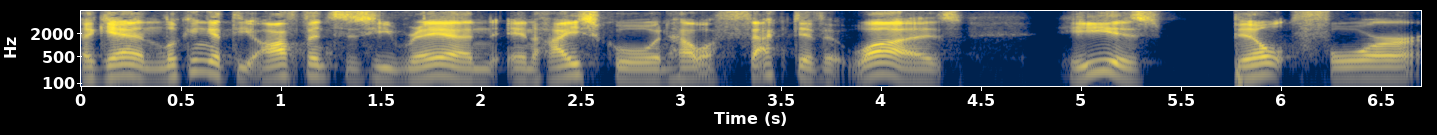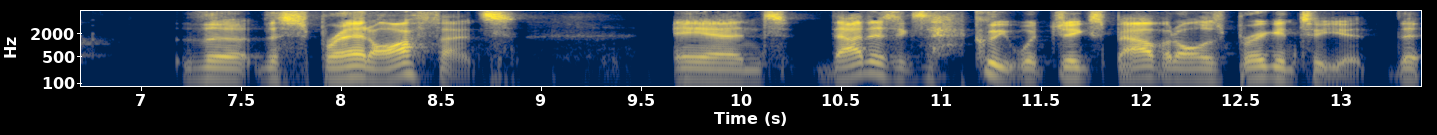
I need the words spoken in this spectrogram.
Again, looking at the offenses he ran in high school and how effective it was, he is built for the the spread offense. And that is exactly what Jake Spavital is bringing to you. The,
